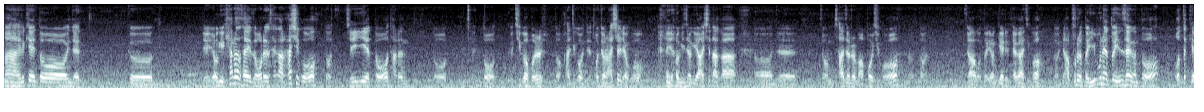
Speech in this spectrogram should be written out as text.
아, 이렇게 또 이제 그 예, 여기 캐나다에서 오랜 생활 하시고 또 제2의 또 다른 또또 그 직업을 또 가지고 이제 도전을 하시려고 여기저기 하시다가 어 이제 좀 좌절을 맛보시고 또, 또 저하고 또 연결이 돼가지고 또 이제 앞으로 또 이분의 또 인생은 또 어떻게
